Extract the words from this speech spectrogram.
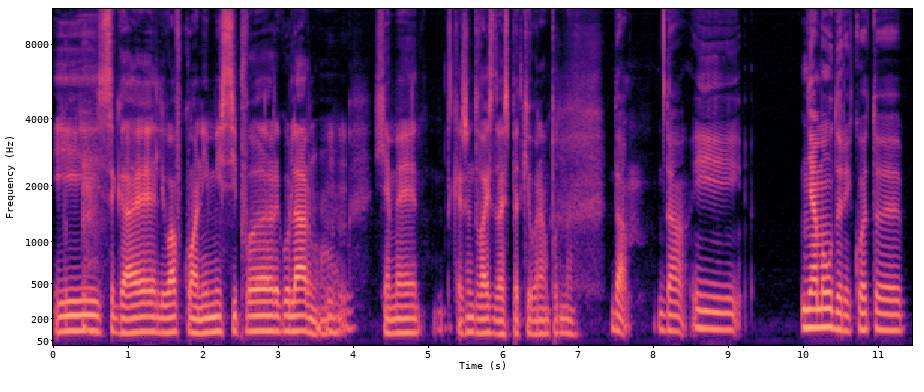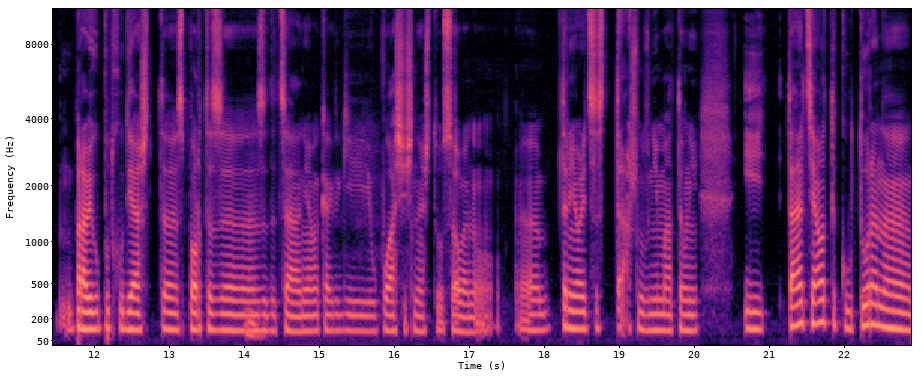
И сега е лилав колан и ми сипва регулярно. Хем е, да кажем, 20-25 кг под мен. Да, да. И няма удари, което е прави го подходящ а, спорта за, за деца. Няма как да ги оплашиш нещо особено. А, треньорите са страшно внимателни. И тая цялата култура на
